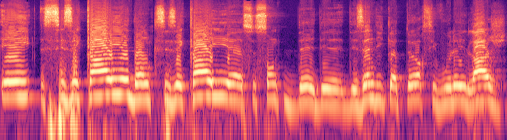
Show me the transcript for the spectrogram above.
Et ces écailles, donc ces écailles, euh, ce sont des, indicateurs, si vous voulez, l'âge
